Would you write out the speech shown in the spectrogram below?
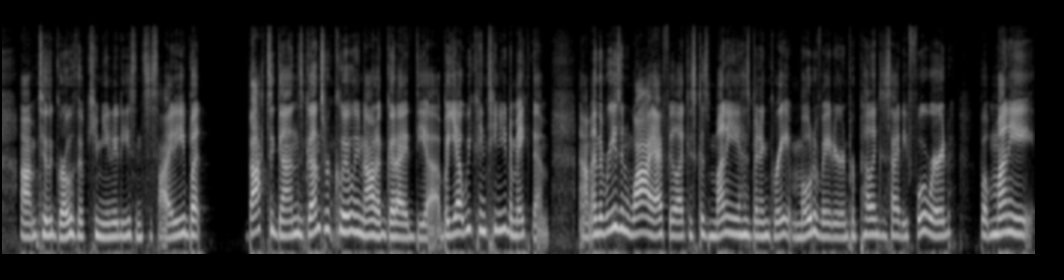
um, to the growth of communities and society. But back to guns. Guns were clearly not a good idea, but yet we continue to make them. Um, and the reason why I feel like is because money has been a great motivator in propelling society forward, but money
